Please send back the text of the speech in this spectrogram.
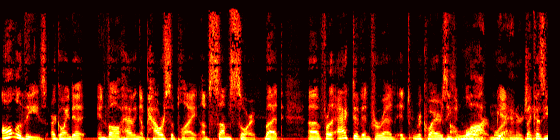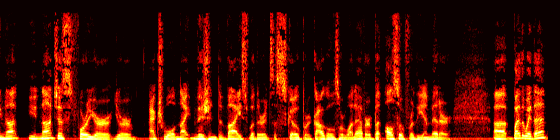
all of these are going to involve having a power supply of some sort, but uh, for the active infrared, it requires even lot more, more Yeah, energy. because you not you not just for your your actual night vision device, whether it's a scope or goggles or whatever, but also for the emitter. Uh, by the way, that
